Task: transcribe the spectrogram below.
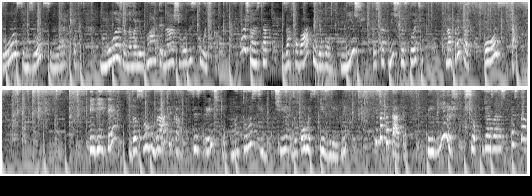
зовсім зовсім легко. Можна намалювати нашого листочка. Можна ось так заховати його між ось так між листочок. Наприклад, ось так. Підійти до свого братика, сестрички, матусі чи до когось із рідних і запитати: ти віриш, що я зараз ось так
